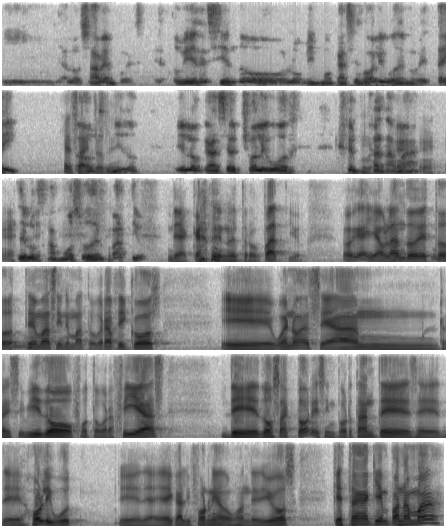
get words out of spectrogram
y ya lo saben, pues. Esto viene siendo lo mismo que hace Hollywood en los States, Estados Unidos, y lo que hace el Chollywood en Panamá, de los famosos del patio. De acá, de nuestro patio. Oiga, y hablando de estos temas cinematográficos, eh, bueno, se han recibido fotografías de dos actores importantes eh, de Hollywood, eh, de allá de California, Don Juan de Dios, que están aquí en Panamá.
